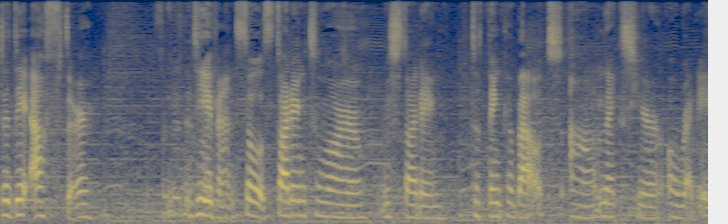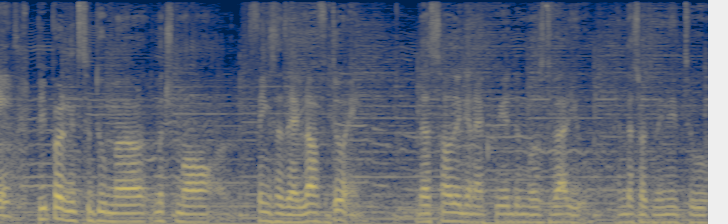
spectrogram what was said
the day after the event. So starting tomorrow, we're starting to think about um, next year already. People need to do more, much more things that they love doing. That's how they're going to create the most value, and that's what we need to,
